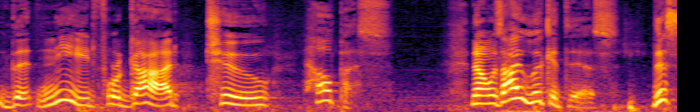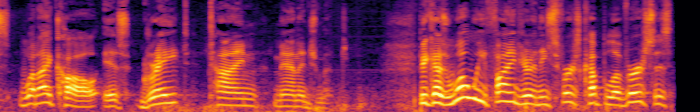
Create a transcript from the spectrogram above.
the need for God to help us. Now, as I look at this, this, what I call, is great time management. Because what we find here in these first couple of verses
